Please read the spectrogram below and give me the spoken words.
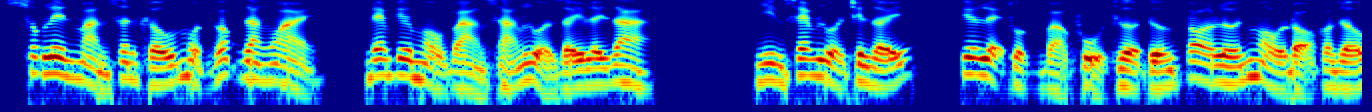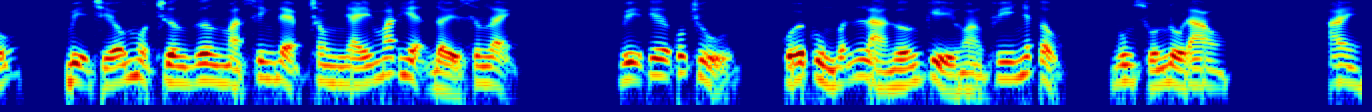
xốc lên màn sân khấu một góc ra ngoài, đem tiêu màu vàng sáng lụa giấy lấy ra. Nhìn xem lụa trên giấy kia lệ thuộc vào phủ thừa tướng to lớn màu đỏ con dấu, mị chiếu một trường gương mặt xinh đẹp trong nháy mắt hiện đầy sương lạnh. Vị kia quốc chủ, cuối cùng vẫn là hướng kỷ hoàng phi nhất tộc, vung xuống đồ đao. Ai?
